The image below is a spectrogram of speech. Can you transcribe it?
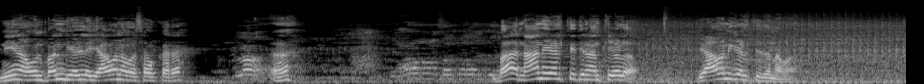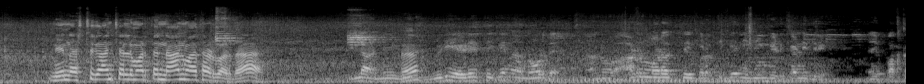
ನೀನು ಅವ್ನು ಬಂದು ಹೇಳಿ ಯಾವನವ ಸಾವುಕಾರ ಹಾಂ? ಬಾ ನಾನು ಹೇಳ್ತಿದ್ದೀನಿ ಅಂತ ಹೇಳು. ಯಾವನಿಗೆ ಹೇಳ್ತಿದ್ದಾನವ ನೀನು ಅಷ್ಟು ಗಾಂಚಲ್ಲಿ ಮಾಡ್ತಾನೆ ನಾನು ಮಾತಾಡಬಾರ್ದಾ? ಇಲ್ಲ ನೀವು? ವಿಡಿಯೋ ಹಿಡಿಯೋತ್ತಿಗೆ ನಾನು ನೋಡಿದೆ. ನಾನು ಆರ್ಡರ್ ಮಾಡೋಕ್ಕೆ ಬರೋತ್ತಿಗೆ ನೀನು ಹಿಂಗೆ ಇಟ್ಕೊಂಡಿದ್ರಿ ನನಗೆ ಪಕ್ಕ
